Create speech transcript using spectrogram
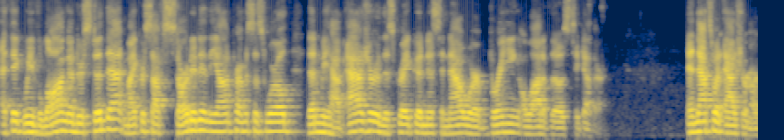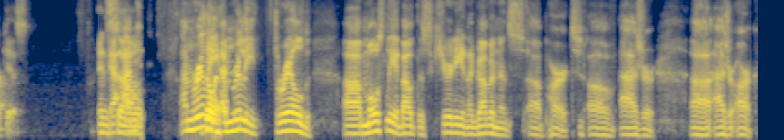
I think we've long understood that. Microsoft started in the on-premises world. Then we have Azure, this great goodness, and now we're bringing a lot of those together. And that's what Azure Arc is. And yeah, so I'm, I'm really, I'm really thrilled, uh, mostly about the security and the governance uh, part of Azure, uh, Azure Arc,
